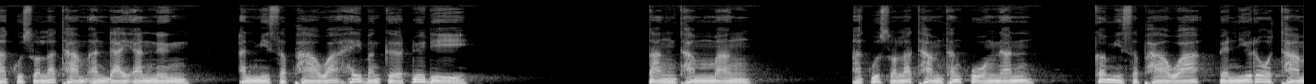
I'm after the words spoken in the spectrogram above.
อกุศลธรรมอันใดอันหนึ่ง อันมีสภาวะให้บังเกิดด้วยดี ตังธรรมมัง อกุศลธรรมทั้งปวงนั้น ก็มีสภาวะเป็นนิโรธธรรม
